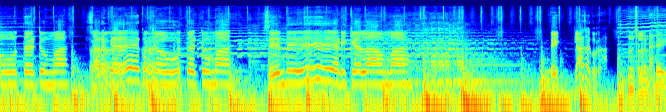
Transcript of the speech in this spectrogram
ஊத்தட்டுமா. சரக்க கொஞ்சம் ஊத்தட்டுமா. சேர்ந்து அடிக்கலாமா. டேய் கிளாஸா குடுறா. ம் சொல்லுங்கண்ணே. டேய்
